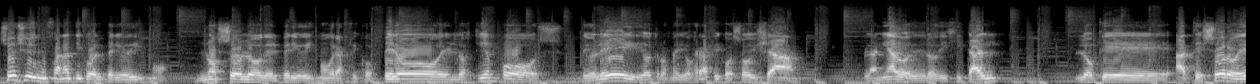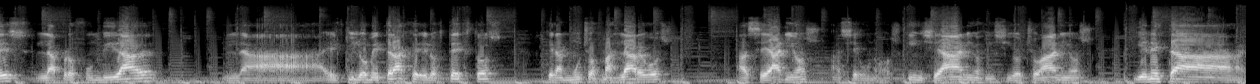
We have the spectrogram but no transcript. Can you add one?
Yo soy un fanático del periodismo, no solo del periodismo gráfico, pero en los tiempos de Olé y de otros medios gráficos, hoy ya planeado desde lo digital, lo que atesoro es la profundidad, el kilometraje de los textos que eran muchos más largos hace años, hace unos 15 años, 18 años, y en esta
